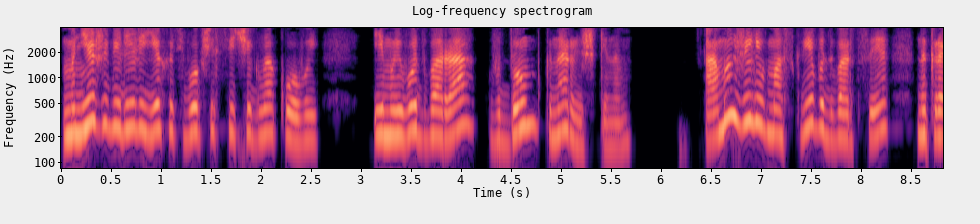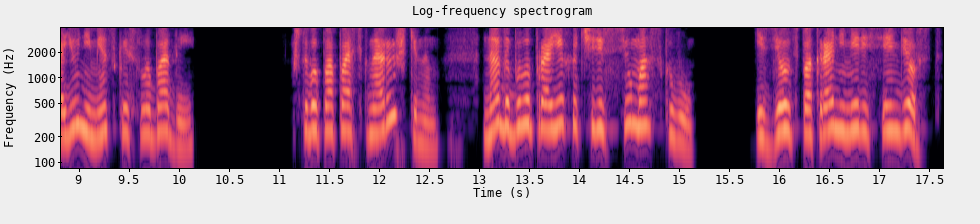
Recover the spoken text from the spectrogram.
Мне же велели ехать в обществе Чеглаковой и моего двора в дом к Нарышкиным. А мы жили в Москве во дворце на краю немецкой слободы. Чтобы попасть к Нарышкиным, надо было проехать через всю Москву и сделать по крайней мере семь верст.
